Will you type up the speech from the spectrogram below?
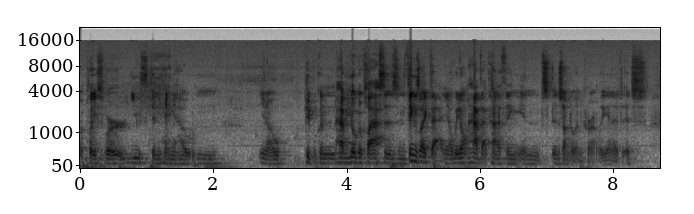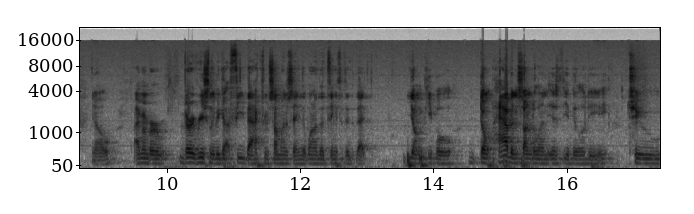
a place where youth can hang out and, you know, people can have yoga classes and things like that. You know, we don't have that kind of thing in, in Sunderland currently, and it, it's, you know, I remember very recently we got feedback from someone saying that one of the things that, that young people don't have in Sunderland is the ability to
